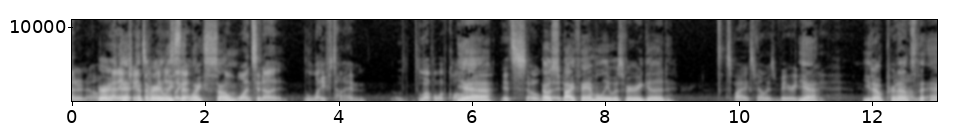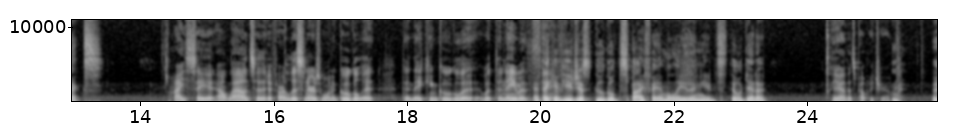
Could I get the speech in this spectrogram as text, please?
I don't know. Or I think at, at the very Man least like at a, like some once in a lifetime level of quality. Yeah. it's so Oh, good. Spy Family was very good. Spy X Family is very good. Yeah. You don't pronounce Um, the X. I say it out loud so that if our listeners want to Google it, then they can Google it with the name of the I thing. think if you just Googled Spy Family, then you'd still get it. Yeah, that's probably true.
